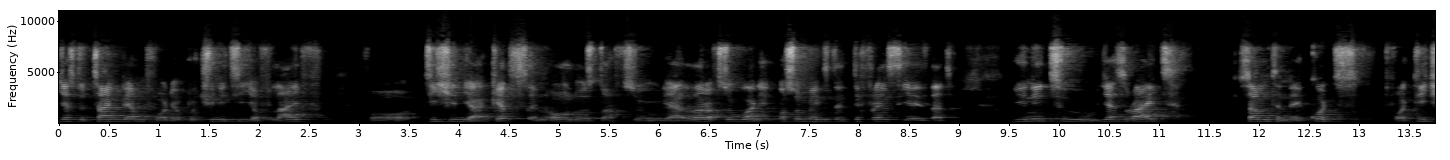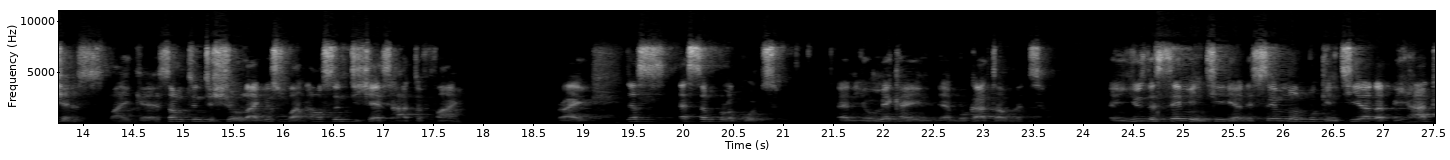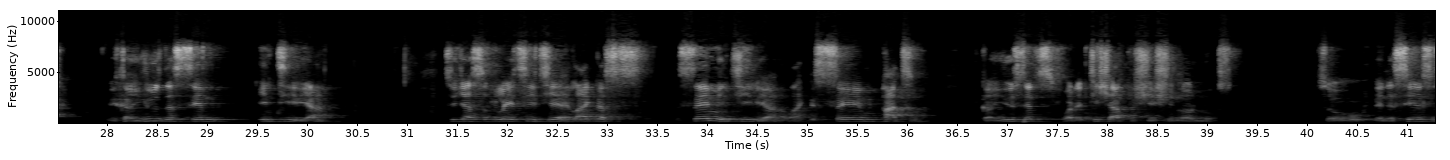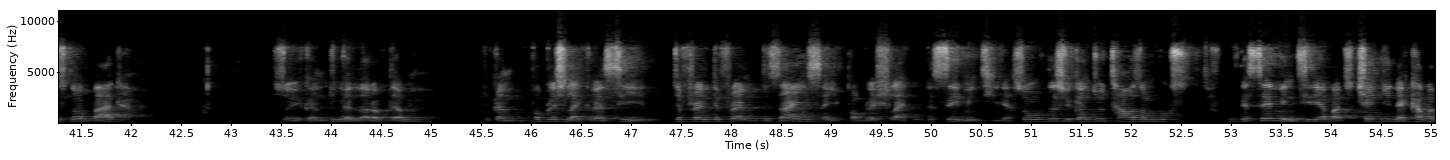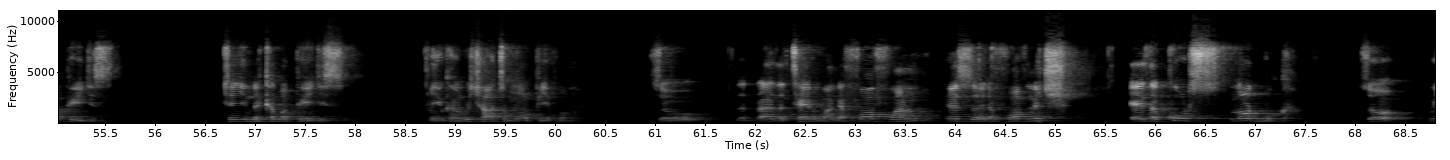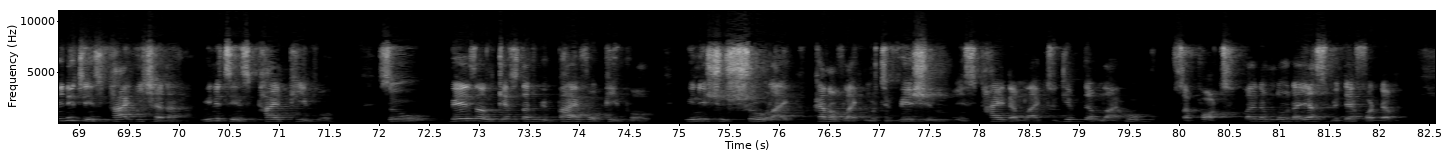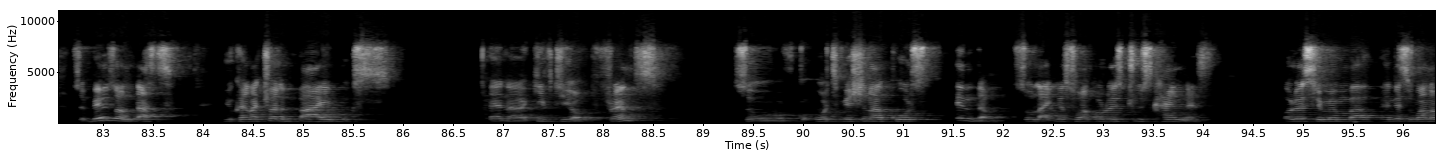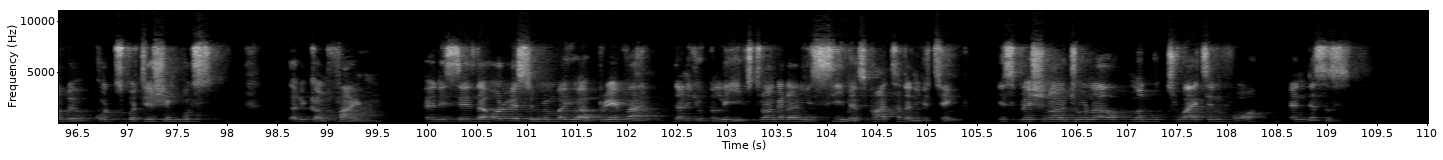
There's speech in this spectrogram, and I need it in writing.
just to thank them for the opportunity of life for teaching their kids and all those stuff. So there are a lot of, so what it also makes the difference here is that you need to just write something, a quote for teachers, like uh, something to show, like this one, Austin teacher is hard to find, right? Just a simple quote, and you make a, a book out of it. And use the same interior, the same notebook interior that we had. You can use the same interior to just relate it here like this. Same interior, like the same pattern. You can use it for the teacher appreciation notebooks. So then the sales is not bad. So you can do a lot of them you can publish like you can see different different designs and you publish like with the same interior. So this you can do thousand books with the same interior but changing the cover pages. Changing the cover pages. You can reach out to more people. So that's the third one. The fourth one is uh, the fourth niche is the course notebook. So we need to inspire each other. We need to inspire people. So based on gifts that we buy for people, we need to show like kind of like motivation, inspire them, like to give them like hope, support, let them know that yes, we're there for them. So based on that, you can actually buy books and uh, give to your friends. So motivational quotes in them. So like this one, always choose kindness. Always remember, and this is one of the quotes quotation books that you can find. And it says that always remember you are braver than you believe, stronger than you seem, and smarter than you think. Inspirational journal, notebook to writing for. And this is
